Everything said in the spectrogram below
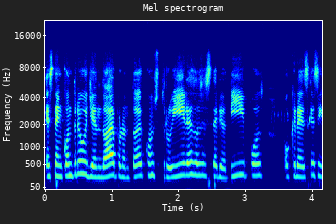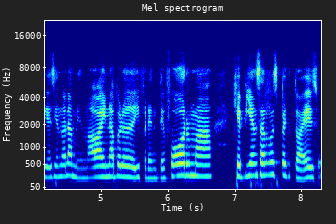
estén contribuyendo a de pronto de construir esos estereotipos o crees que sigue siendo la misma vaina pero de diferente forma? ¿Qué piensas respecto a eso?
